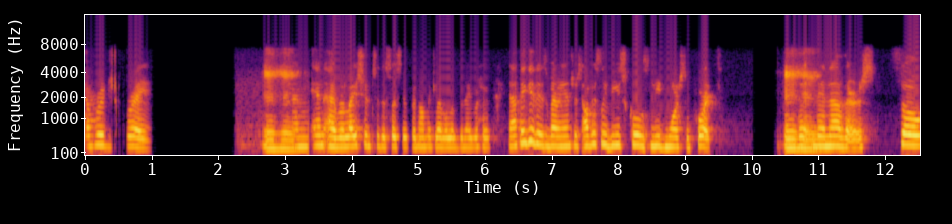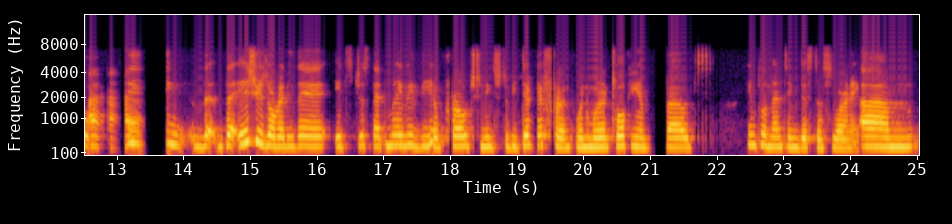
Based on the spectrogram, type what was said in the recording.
average grade mm-hmm. and, and a relation to the socioeconomic level of the neighborhood. And I think it is very interesting. Obviously, these schools need more support mm-hmm. than, than, others. So I, I think the, the issue is already there. It's just that maybe the approach needs to be different when we're talking about implementing distance learning. Um,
